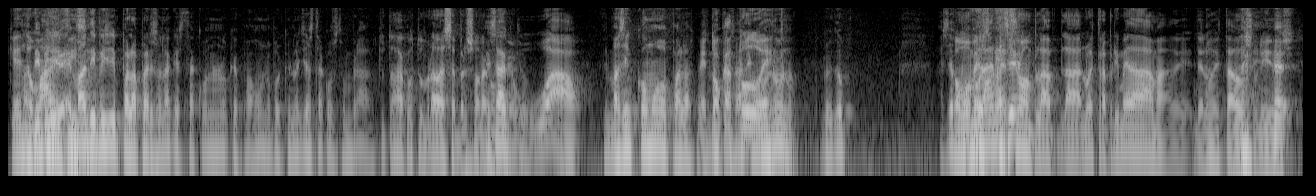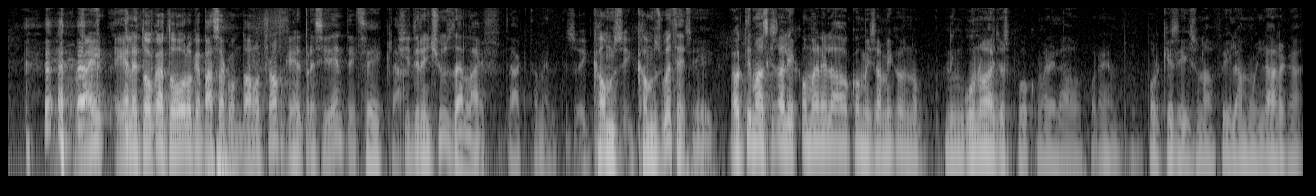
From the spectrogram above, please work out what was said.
¿Qué es Más lo más difícil- difícil? Es más difícil para la persona que está con uno que para uno, porque uno ya está acostumbrado. Tú estás acostumbrado a esa persona como Exacto. que, wow. Es más incómodo para las Me personas toca que todo con esto. uno. Hace Como Melania hace- Trump, la, la- nuestra primera dama de, de los Estados Unidos. Right? Ella le toca todo lo que pasa con Donald Trump, que es el presidente. Sí, claro. She didn't choose that life. Exactamente. So it comes, it comes with it. Sí. La última vez que salí a comer helado con mis amigos, no, ninguno de ellos pudo comer helado, por ejemplo, porque se hizo una fila muy larga.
